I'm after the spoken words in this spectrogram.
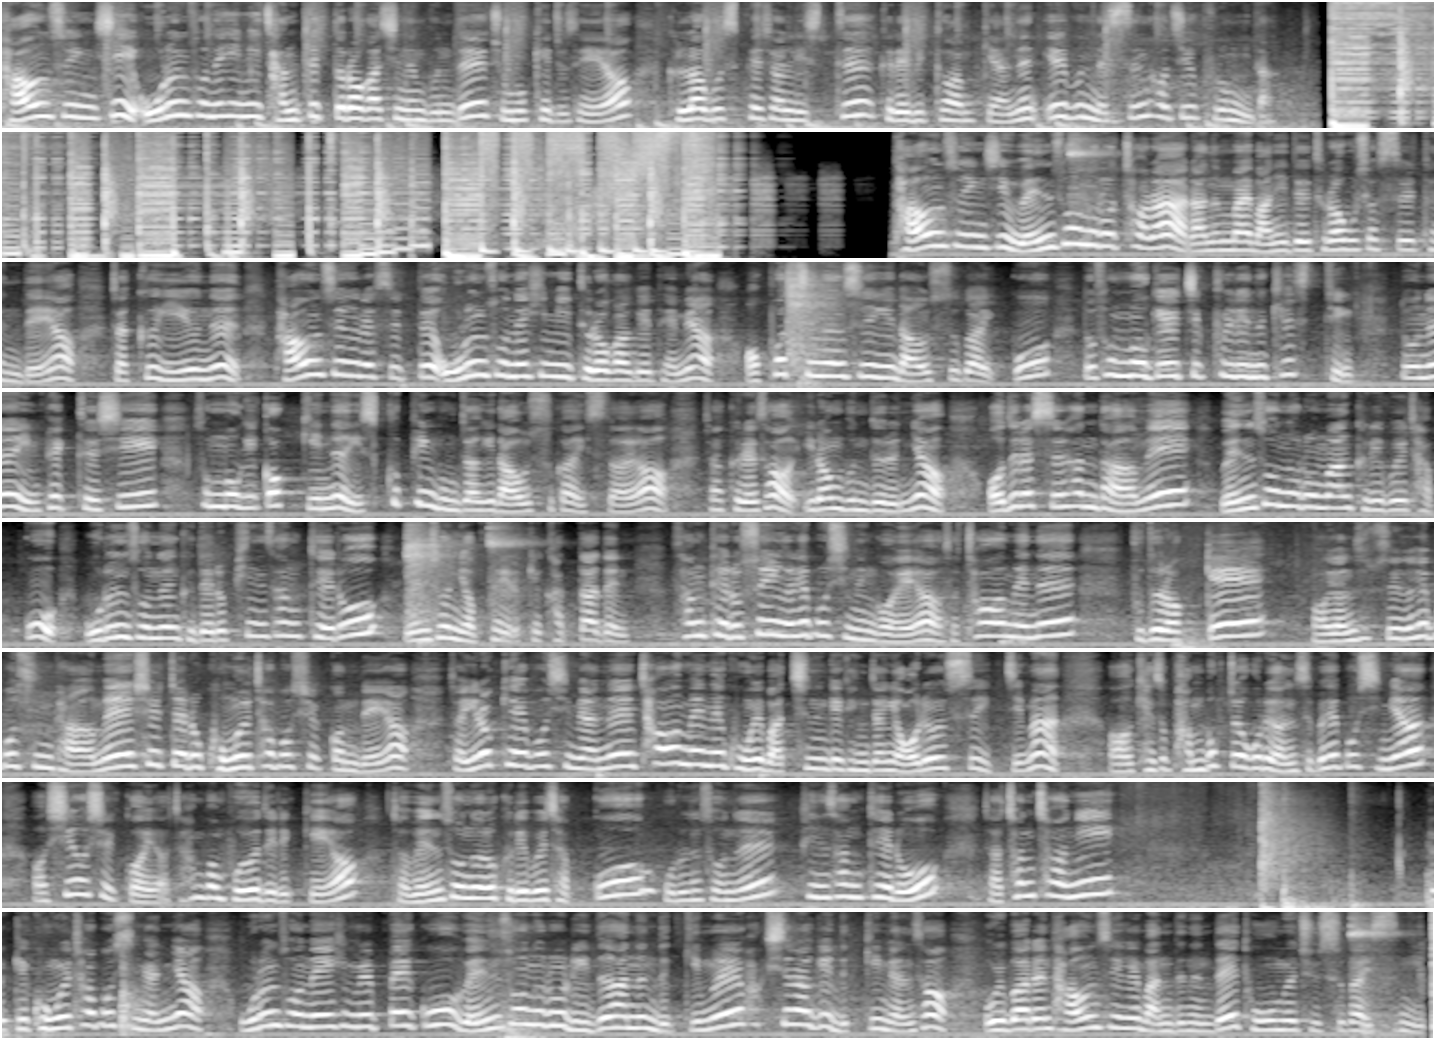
다운스윙 시 오른손에 힘이 잔뜩 들어가시는 분들 주목해 주세요. 글러브 스페셜리스트 그래비토와 함께하는 1분 레슨 허지우 프로입니다. 다운스윙 시 왼손으로 쳐라 라는 말 많이들 들어보셨을 텐데요. 자, 그 이유는 다운스윙을 했을 때 오른손에 힘이 들어가게 되면 엎어치는 스윙이 나올 수가 있고 또 손목이 일찍 풀리는 캐스팅 또는 임팩트 시 손목이 꺾이는 이 스쿠핑 동작이 나올 수가 있어요. 자, 그래서 이런 분들은요. 어드레스를 한 다음에 왼손으로만 그립을 잡고 오른손은 그대로 핀 상태로 왼손 옆에 이렇게 갖다 댄 상태로 스윙을 해보시는 거예요. 그래서 처음에는 부드럽게 어, 연습 스윙을 해보신 다음에 실제로 공을 쳐보실 건데요. 자, 이렇게 해보시면은 처음에는 공을 맞추는 게 굉장히 어려울 수 있지만 어, 계속 반복적으로 연습을 해보시면 어, 쉬우실 거예요. 자, 한번 보여드릴게요. 자, 왼손으로 그립을 잡고 오른손을 핀 상태로 자, 천천히 이렇게 공을 쳐보시면요. 오른손에 힘을 빼고 왼손으로 리드하는 느낌을 확실하게 느끼면서 올바른 다운스윙을 만드는 데 도움을 줄 수가 있습니다.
